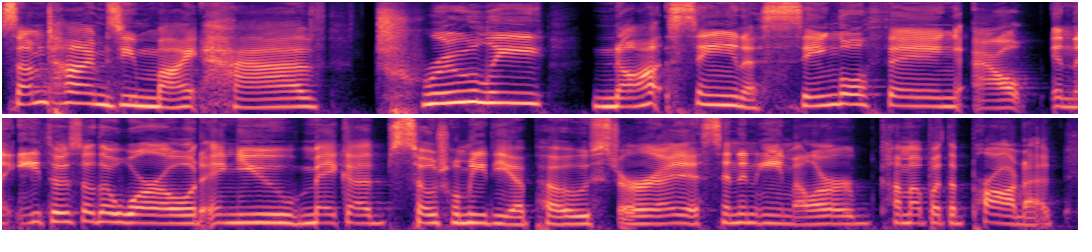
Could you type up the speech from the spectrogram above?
sometimes you might have truly not seen a single thing out in the ethos of the world and you make a social media post or uh, send an email or come up with a product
